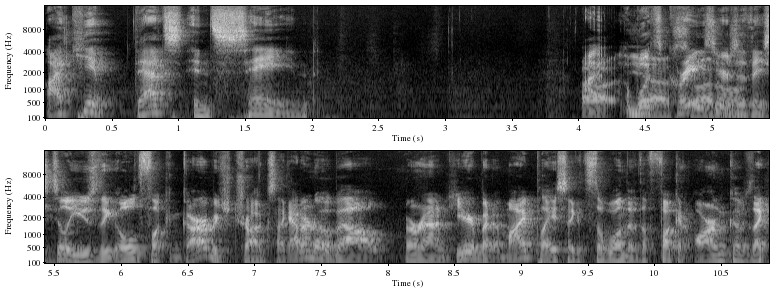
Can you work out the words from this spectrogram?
I can't. That's insane. I- Uh, what's yeah, so I crazier is don't- that they still use the old fucking garbage trucks. Like I don't know about around here, but at my place, like it's the one that the fucking arm comes like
